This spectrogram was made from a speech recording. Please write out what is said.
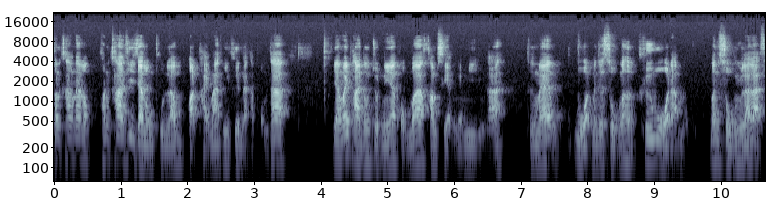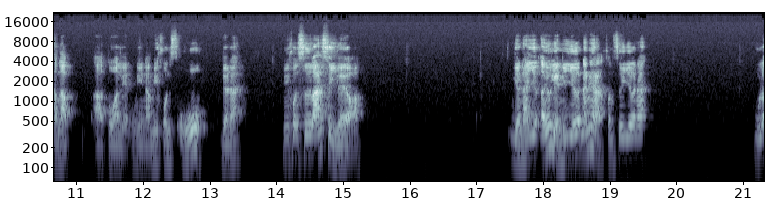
ค่อนข้างน่าค่อนข้างที่จะลงทุนแล้วปลอดภัยมากยิ่งขึ้นนะครับ ผมถ้ายังไม่ผ่านตรงจุดนี้ผมว่าความเสี่ยงยังมีอยู่นะ ถึงแม้โหวตมันจะสูงก็เถอะคือโหวตอะมันสูงอยู่แล้วแหละสำหรับตัวเหรียญพวกนี้นะ มีคนโอ้เดี๋ยวนะ มีคนซื้อล้านสี่เลยเหรอ เดี๋ยวนะเยอะเออเหรียญนี้เยอะนะเนี่ยคนซื้อเยอะนะ มูล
